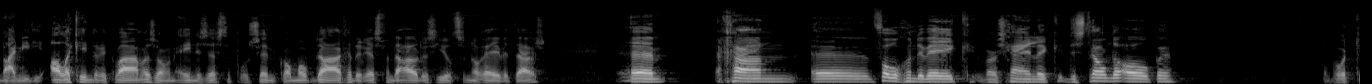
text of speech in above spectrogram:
waar niet alle kinderen kwamen, zo'n 61% kwam opdagen, de rest van de ouders hield ze nog even thuis, ehm, gaan volgende week waarschijnlijk de stranden open. Dat wordt,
